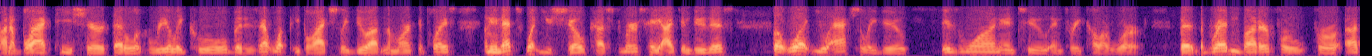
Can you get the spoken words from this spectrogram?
on a black T-shirt that'll look really cool, but is that what people actually do out in the marketplace? I mean, that's what you show customers. Hey, I can do this, but what you actually do is one and two and three color work. The the bread and butter for for us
